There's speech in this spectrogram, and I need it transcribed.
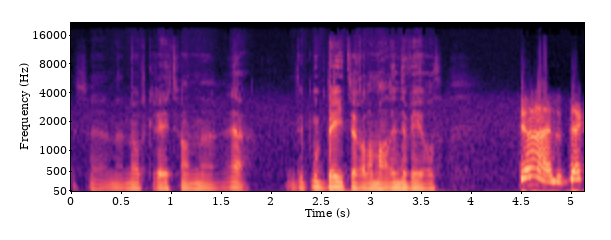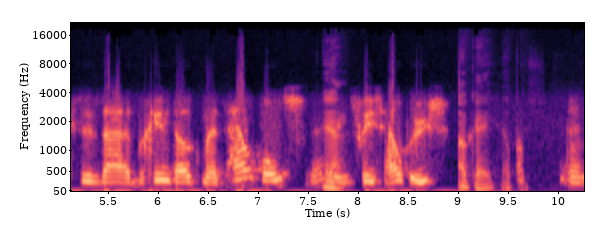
dus, een noodkreet van, uh, ja, dit moet beter allemaal in de wereld. Ja, en de tekst is daar, het begint ook met help ons, hè, Ja. in het Fries help us. Oké, okay, help ons. En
